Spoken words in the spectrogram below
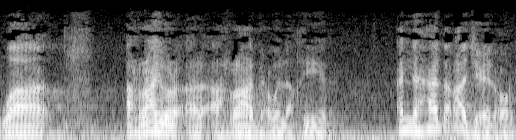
والرأي الرابع والأخير أن هذا راجع العرف.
